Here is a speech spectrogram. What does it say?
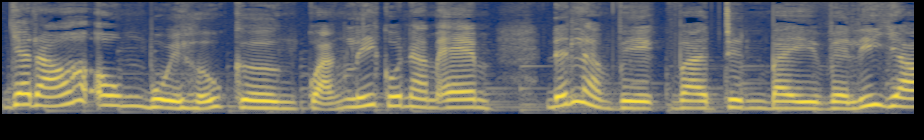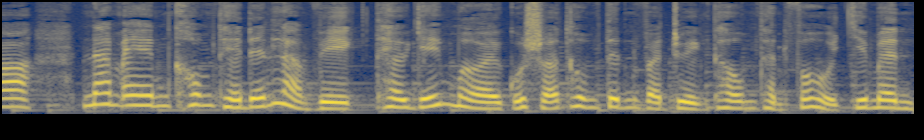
Do đó, ông Bùi Hữu Cường, quản lý của Nam Em, đến làm việc và trình bày về lý do Nam Em không thể đến làm việc theo giấy mời của Sở Thông tin và Truyền thông Thành phố Hồ Chí Minh.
